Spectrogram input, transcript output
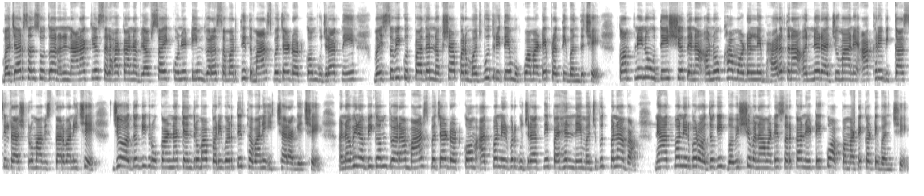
બજાર સંશોધન અને નાણાકીય સલાહકારના વ્યવસાયિકોની ટીમ દ્વારા સમર્થિત માર્સ બજાર ડોટ કોમ ગુજરાતને વૈશ્વિક ઉત્પાદન નકશા પર મજબૂત રીતે મૂકવા માટે પ્રતિબંધ છે. કંપનીનો ઉદ્દેશ્ય તેના અનોખા મોડલને ભારતના અન્ય રાજ્યોમાં અને આખરે વિકાસશીલ રાષ્ટ્રોમાં વિસ્તારવાની છે, જે ઔદ્યોગિક રોકાણના કેન્દ્રોમાં પરિવર્તિત થવાની ઈચ્છા રાખે છે. આ નવીન અભિગમ દ્વારા માર્સ બજાર ડોટ કોમ, આત્મનિર્ભર ગુજરાતની પહેલને મજબૂત બનાવવા અને આત્મનિર્ભર ઔદ્યોગિક ભવિષ્ય બનાવવા માટે સરકારને ટેકો આપવા માટે કટિબદ્ધ છે.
